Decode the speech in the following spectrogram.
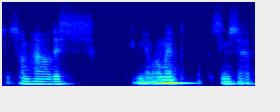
So somehow this, give me a moment, seems to have.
